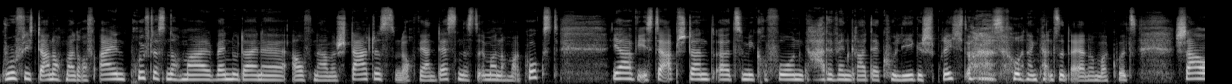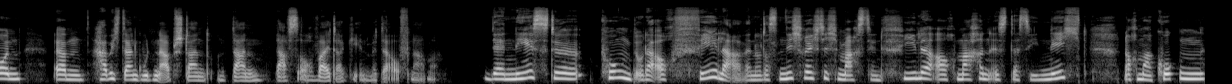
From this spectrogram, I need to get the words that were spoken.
Groove dich da nochmal drauf ein, prüf das nochmal, wenn du deine Aufnahme startest und auch währenddessen, dass du immer nochmal guckst, ja, wie ist der Abstand äh, zum Mikrofon, gerade wenn gerade der Kollege spricht oder so, dann kannst du da ja nochmal kurz schauen, ähm, habe ich da einen guten Abstand und dann darfst du auch weitergehen mit der Aufnahme. Der nächste Punkt oder auch Fehler, wenn du das nicht richtig machst, den viele auch machen, ist, dass sie nicht nochmal gucken,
